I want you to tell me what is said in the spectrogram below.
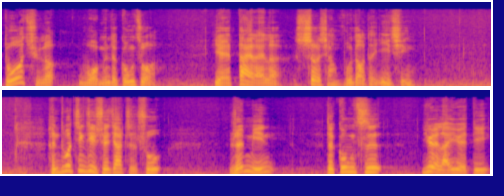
夺取了我们的工作，也带来了设想不到的疫情。很多经济学家指出，人民的工资越来越低，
